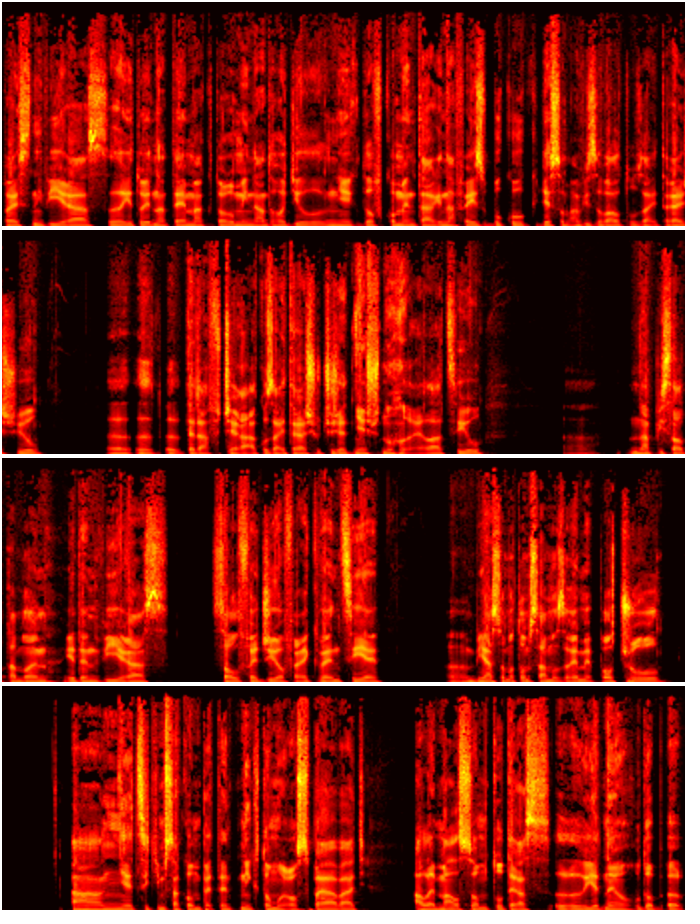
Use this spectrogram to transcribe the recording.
presný výraz. Je tu jedna téma, ktorú mi nadhodil niekto v komentári na Facebooku, kde som avizoval tú zajtrajšiu, e, e, e teda včera ako zajtrajšiu, čiže dnešnú reláciu. E, napísal tam len jeden výraz solfeggio frekvencie. Ehm, ja som o tom samozrejme počul a necítim sa kompetentný k tomu rozprávať, ale mal som tu teraz e, jedného hudob, e,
